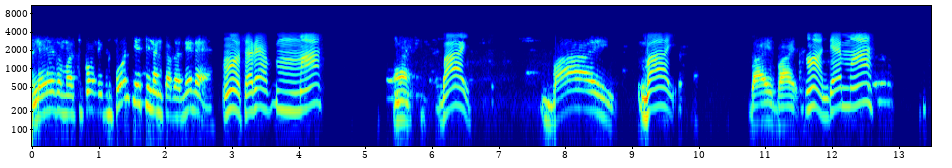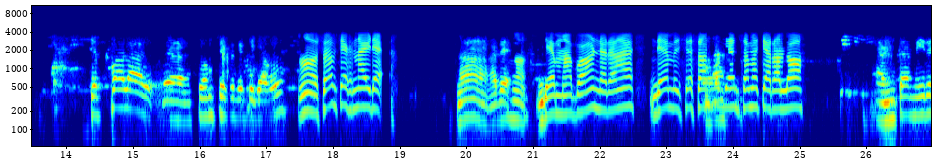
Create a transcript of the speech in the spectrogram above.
లేదు మర్చిపోండి ఇప్పుడు ఫోన్ చేసినాను కదా నేనే. సరే అమ్మా. Bye. Bye. Bye. Bye bye. ఇందేమ్మా చెప్పాలా సోమశేఖర్ రెడ్డి గారు? సోమశేఖర్ నాయుడే. అదే. ఆ, ఇందేమ్మా బాగుండరా? ఇందేం విశేషాలు ఏం సమాచారాలు అంతా మీరే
